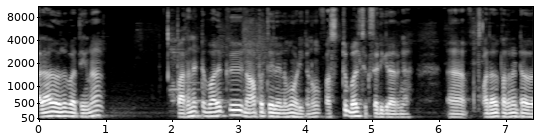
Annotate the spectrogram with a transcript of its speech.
அதாவது வந்து பார்த்தீங்கன்னா பதினெட்டு பாலுக்கு நாற்பத்தேழு என்னமோ அடிக்கணும். ஃபஸ்ட்டு பால் சிக்ஸ் அடிக்கிறாருங்க. அதாவது பதினெட்டாவது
